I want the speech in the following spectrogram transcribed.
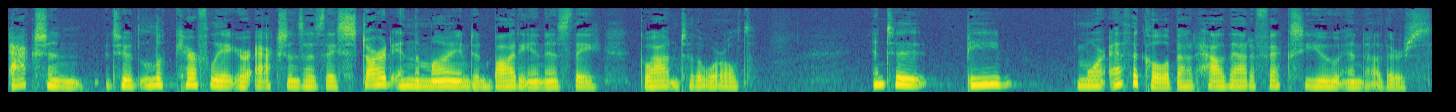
action, to look carefully at your actions as they start in the mind and body and as they go out into the world. And to be more ethical about how that affects you and others.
